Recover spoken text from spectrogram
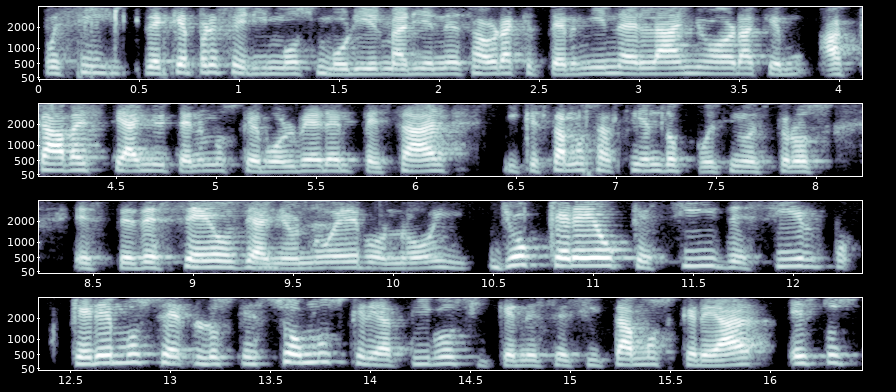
pues sí, ¿de qué preferimos morir, Marienes? Ahora que termina el año, ahora que acaba este año y tenemos que volver a empezar y que estamos haciendo pues nuestros este, deseos de año nuevo, ¿no? Y yo creo que sí, decir, queremos ser los que somos creativos y que necesitamos crear, estos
